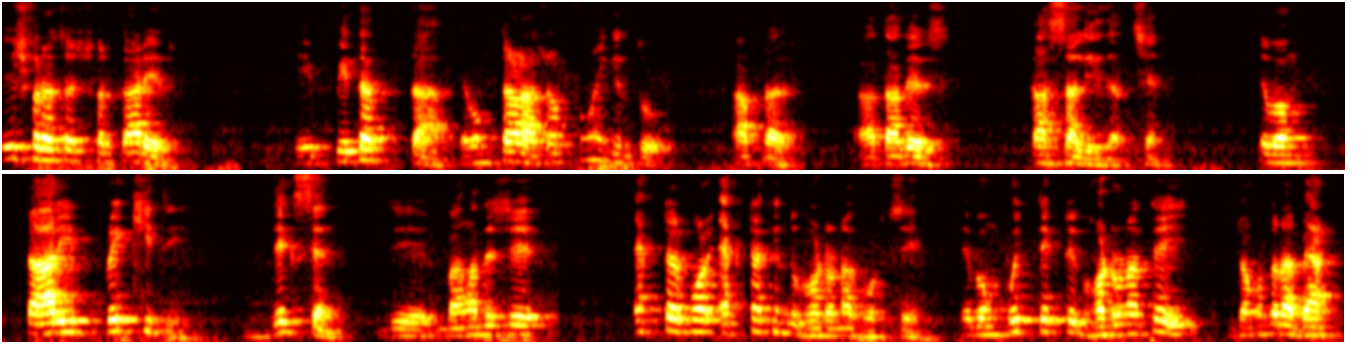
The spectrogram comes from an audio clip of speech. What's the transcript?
এই স্বরাচার সরকারের এই পেতাত্তা এবং তারা সবসময় কিন্তু আপনার তাদের কাজ চালিয়ে যাচ্ছেন। এবং তারই প্রেক্ষিতে দেখছেন যে বাংলাদেশে একটার পর একটা কিন্তু ঘটনা ঘটছে এবং প্রত্যেকটি ঘটনাতেই যখন তারা ব্যর্থ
